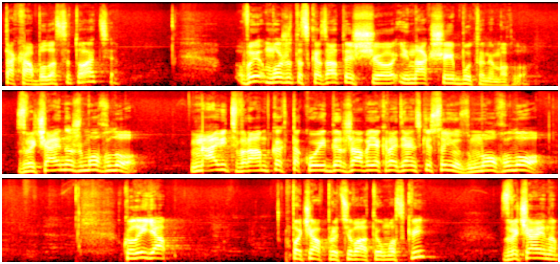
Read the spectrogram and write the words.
Така була ситуація. Ви можете сказати, що інакше і бути не могло. Звичайно ж, могло. Навіть в рамках такої держави, як Радянський Союз, могло. Коли я почав працювати у Москві, звичайно,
